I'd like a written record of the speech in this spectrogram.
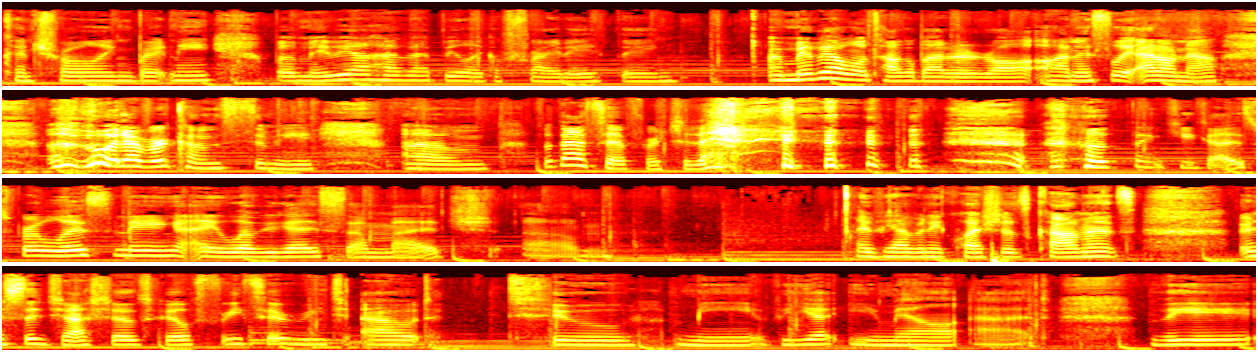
Controlling Britney, but maybe I'll have that be like a Friday thing. Or maybe I won't talk about it at all. Honestly, I don't know. Whatever comes to me. Um, but that's it for today. Thank you guys for listening. I love you guys so much. Um, if you have any questions, comments, or suggestions, feel free to reach out to me via email at the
